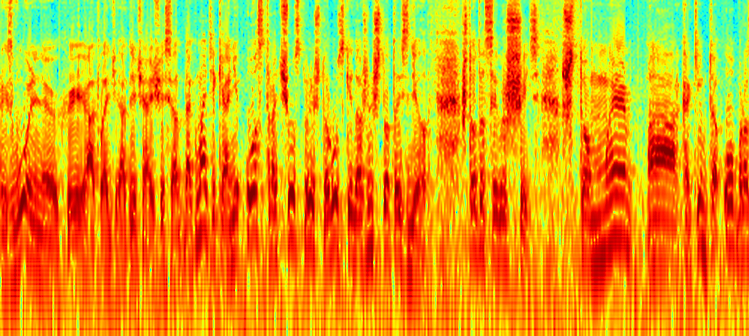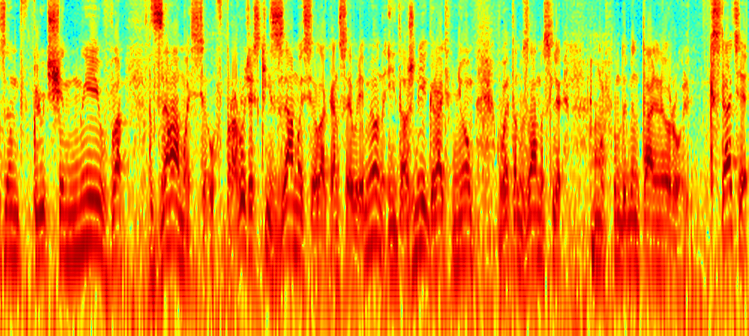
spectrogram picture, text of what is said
произвольных и отличающихся от догматики, они остро чувствовали, что русские должны что-то сделать, что-то совершить, что мы а, каким-то образом включены в замысел, в пророческий замысел о конце времен и должны играть в нем, в этом замысле фундаментальную роль. Кстати,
